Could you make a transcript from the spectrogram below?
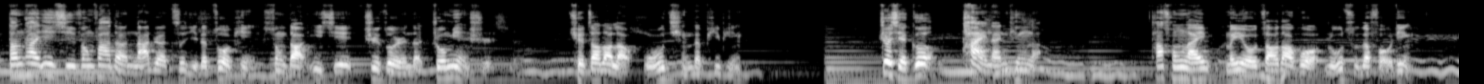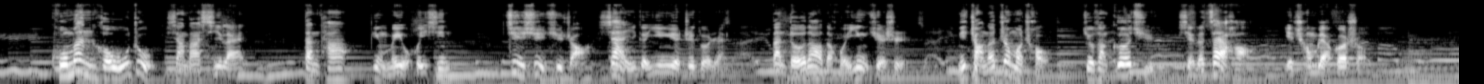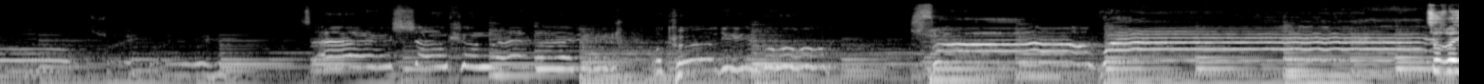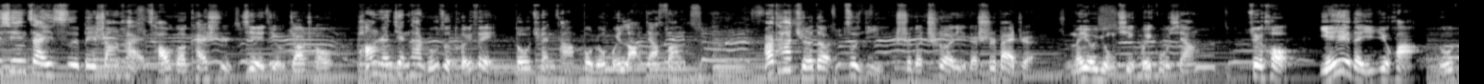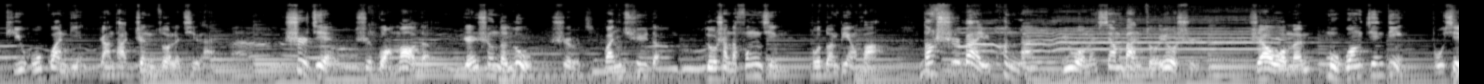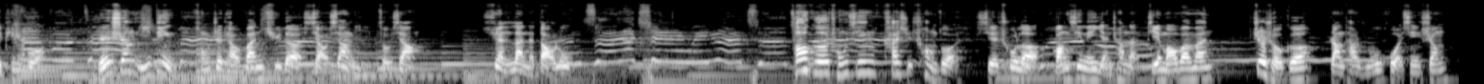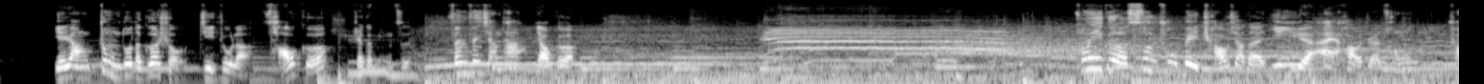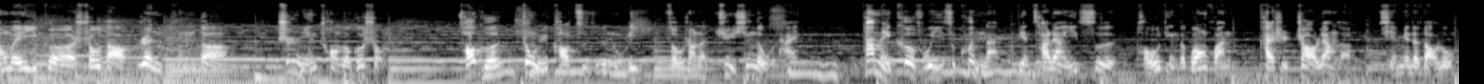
当他意气风发地拿着自己的作品送到一些制作人的桌面时，却遭到了无情的批评。这些歌太难听了。他从来没有遭到过如此的否定，苦闷和无助向他袭来，但他并没有灰心，继续去找下一个音乐制作人，但得到的回应却是：你长得这么丑，就算歌曲写得再好，也成不了歌手。自尊心再一次被伤害，曹格开始借酒浇愁。旁人见他如此颓废，都劝他不如回老家算了。而他觉得自己是个彻底的失败者，没有勇气回故乡。最后，爷爷的一句话如醍醐灌顶，让他振作了起来。世界是广袤的，人生的路是弯曲的，路上的风景不断变化。当失败与困难与我们相伴左右时，只要我们目光坚定。不懈拼搏，人生一定从这条弯曲的小巷里走向绚烂的道路。曹格重新开始创作，写出了王心凌演唱的《睫毛弯弯》这首歌，让他如获新生，也让众多的歌手记住了曹格这个名字，纷纷向他邀歌。从一个四处被嘲笑的音乐爱好者，从成为一个受到认同的知名创作歌手，曹格终于靠自己的努力走上了巨星的舞台。他每克服一次困难，便擦亮一次头顶的光环，开始照亮了前面的道路。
